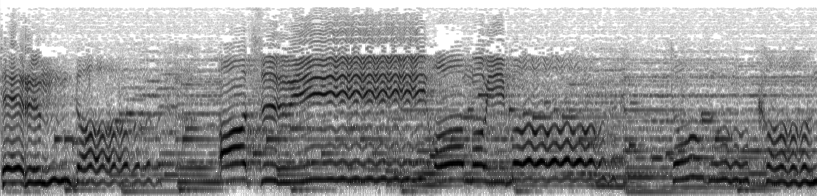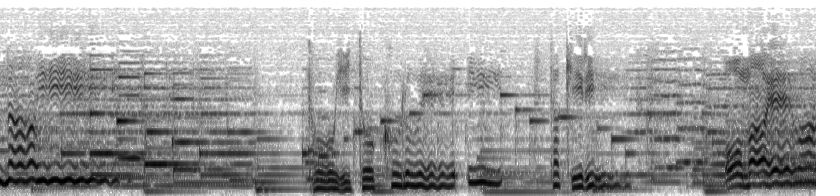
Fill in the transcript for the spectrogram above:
てるんだ。熱い思いも届かない。遠いところへ行ったきり。お前は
